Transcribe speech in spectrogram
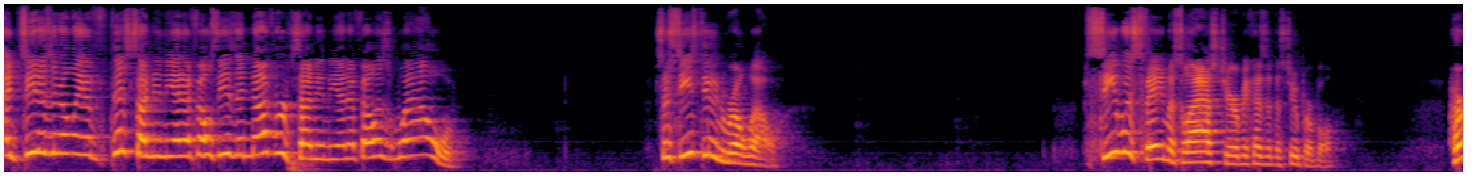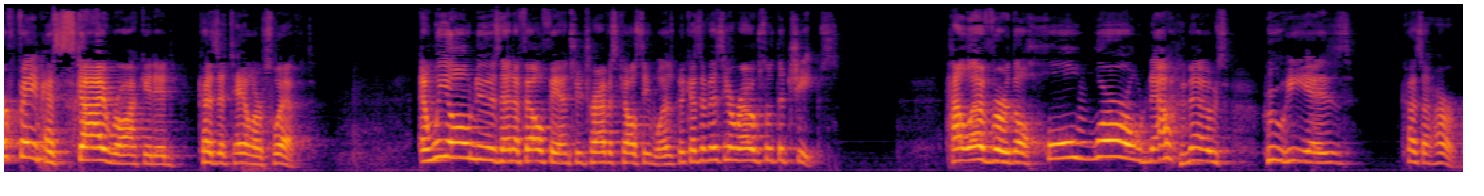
And she doesn't only have this son in the NFL, she has another son in the NFL as well. So she's doing real well. She was famous last year because of the Super Bowl. Her fame has skyrocketed because of Taylor Swift. And we all knew as NFL fans who Travis Kelce was because of his heroics with the Chiefs. However, the whole world now knows who he is because of her.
